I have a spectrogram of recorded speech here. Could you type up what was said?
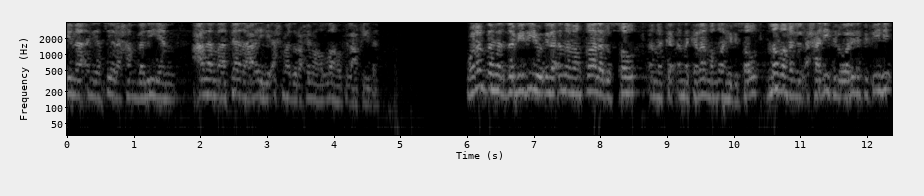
إلى أن يصير حنبليا على ما كان عليه أحمد رحمه الله في العقيدة. ونبه الزبيدي إلى أن من قال بالصوت أن كلام الله بصوت نظرا للأحاديث الواردة فيه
